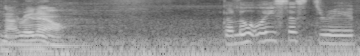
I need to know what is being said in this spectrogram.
not right now. Mm. Kaluoy sa strip.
